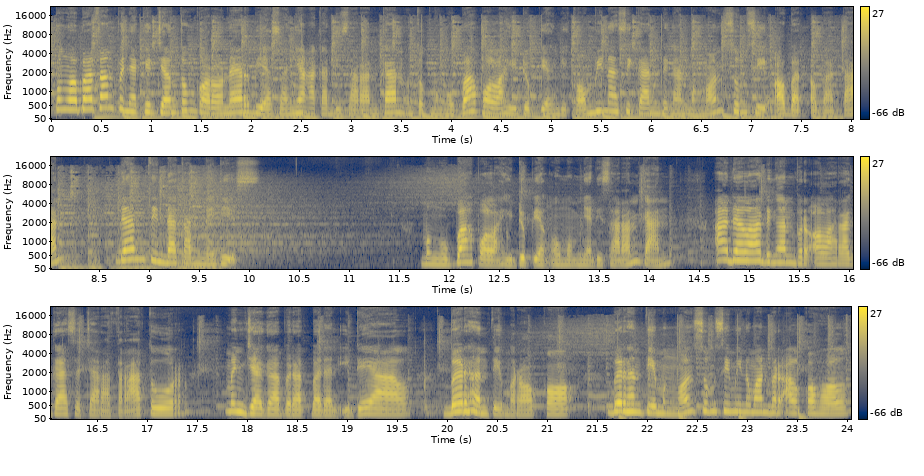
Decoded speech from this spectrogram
Pengobatan penyakit jantung koroner biasanya akan disarankan untuk mengubah pola hidup yang dikombinasikan dengan mengonsumsi obat-obatan dan tindakan medis mengubah pola hidup yang umumnya disarankan adalah dengan berolahraga secara teratur, menjaga berat badan ideal, berhenti merokok, berhenti mengonsumsi minuman beralkohol,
